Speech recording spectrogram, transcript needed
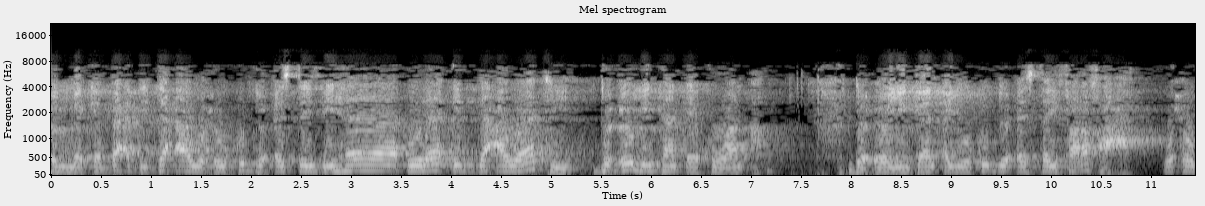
Uma kabacdi dacaa wuxuu ku ducaystay bi haaulaa'i addacawaati ducooyinkan ee kuwaan ah. Ducooyinkan ayuu ku ducaystay farafaca wuxuu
